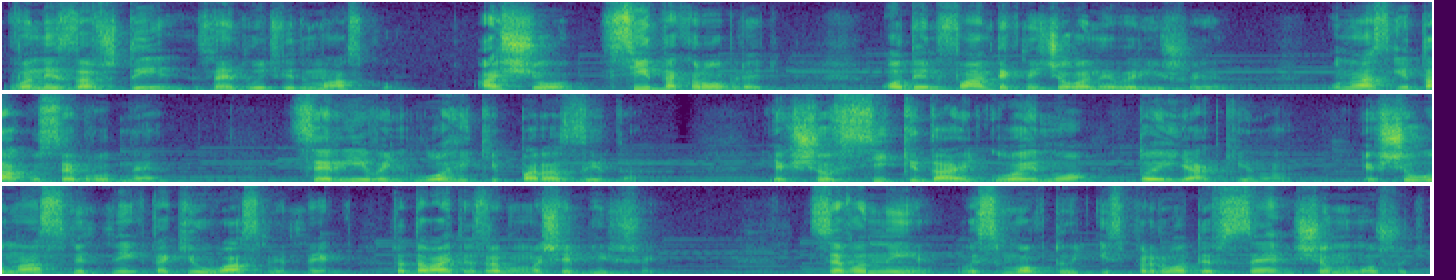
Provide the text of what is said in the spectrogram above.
Вони завжди знайдуть відмазку. А що? Всі так роблять. Один фантик нічого не вирішує. У нас і так усе брудне. Це рівень логіки паразита. Якщо всі кидають у лайно, то і я кину. Якщо у нас смітник, так і у вас смітник, то давайте зробимо ще більший. Це вони висмоктують із природи все, що можуть:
